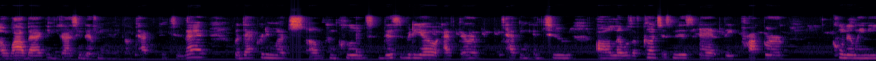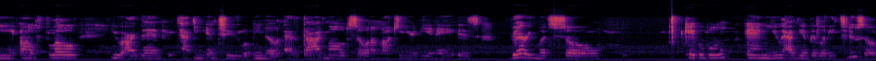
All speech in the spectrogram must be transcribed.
a while back, and you guys can definitely go tap into that. But that pretty much um, concludes this video after tapping into all levels of consciousness and the proper Kundalini um, flow, you are then tapping into you know as God mode. So, unlocking your DNA is very much so capable, and you have the ability to do so.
